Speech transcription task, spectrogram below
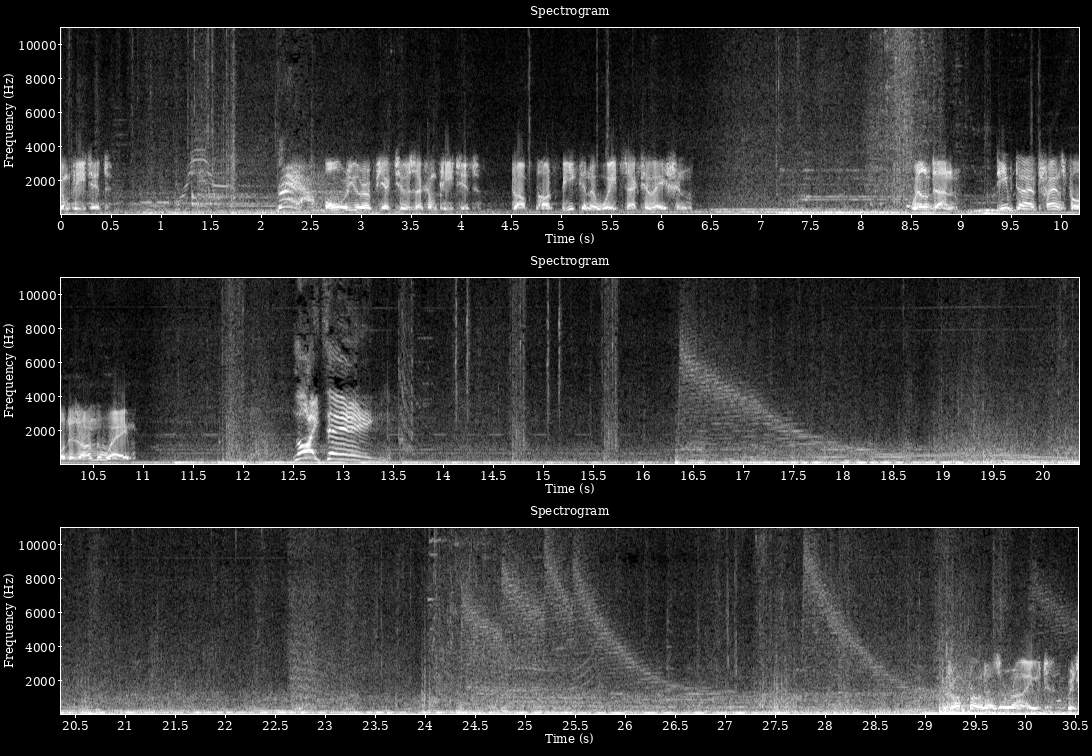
completed. Bam! All your objectives are completed. Drop pod beacon awaits activation. Well done. Deep dive transport is on the way. Lighting!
